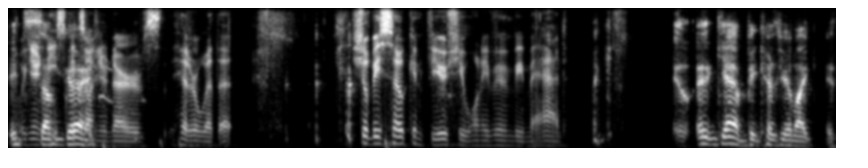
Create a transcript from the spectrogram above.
it's when your so niece gets on your nerves, hit her with it. She'll be so confused she won't even be mad. Yeah, because you're like, is,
